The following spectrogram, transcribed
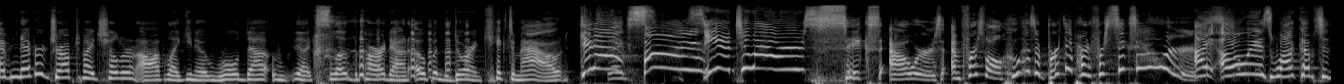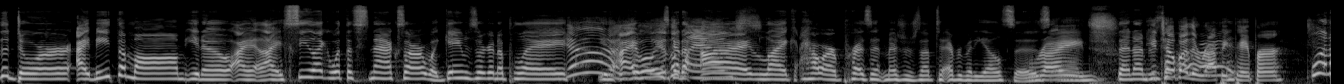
I've never dropped my children off, like you know, rolled down, like slowed the car down, opened the door, and kicked them out. Get out! Like, Bye! Six hours. And first of all, who has a birthday party for six hours? I always walk up to the door. I meet the mom. You know, I I see like what the snacks are, what games they're gonna play. Yeah, you know, I've always got to eye like how our present measures up to everybody else's. right. And then I'm you can tell like, by the "All wrapping paper. Well, and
